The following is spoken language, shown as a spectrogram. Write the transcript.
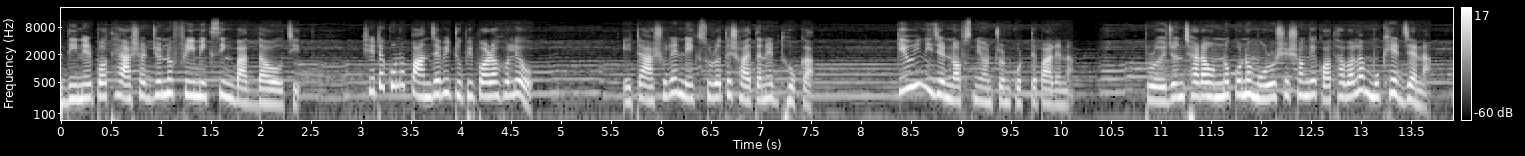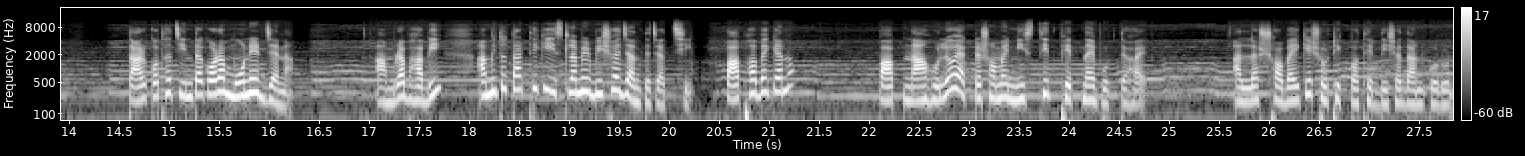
দিনের পথে আসার জন্য ফ্রি মিক্সিং বাদ দেওয়া উচিত। সেটা কোনো পাঞ্জাবি টুপি পরা হলেও এটা আসলে নেক্সুরতে শয়তানের ধোকা। কেউই নিজের নফস নিয়ন্ত্রণ করতে পারে না। প্রয়োজন ছাড়া অন্য কোনো মরুষের সঙ্গে কথা বলা মুখের জেনা। তার কথা চিন্তা করা মনের জেনা। আমরা ভাবি, আমি তো তার থেকে ইসলামের বিষয় জানতে চাচ্ছি। পাপ হবে কেন? পাপ না হলেও একটা সময় নিশ্চিত ফেতনায় পড়তে হয়। আল্লাহ সবাইকে সঠিক পথের দিশা দান করুন।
